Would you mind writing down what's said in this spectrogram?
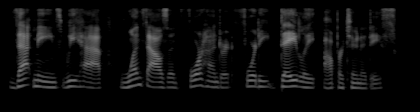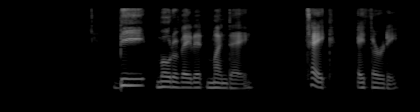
That means we have 1,440 daily opportunities. Be motivated Monday. Take a 30.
